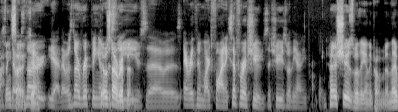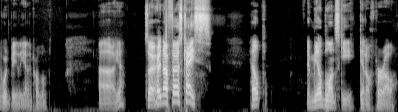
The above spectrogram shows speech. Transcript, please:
I think there so. was no, yeah. yeah. there was no ripping of There was the no ripping. There was everything worked fine except for her shoes. The shoes were the only problem. Her shoes were the only problem, and they would be the only problem. Uh, yeah. So, in our first case, help Emil Blonsky get off parole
